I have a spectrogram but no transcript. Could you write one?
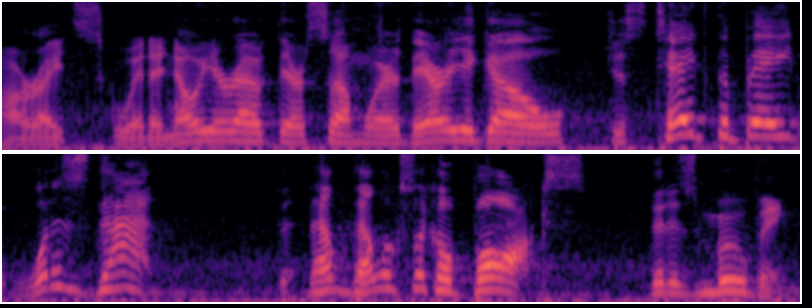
All right, Squid. I know you're out there somewhere. There you go. Just take the bait. What is that? Th that, that looks like a box that is moving.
